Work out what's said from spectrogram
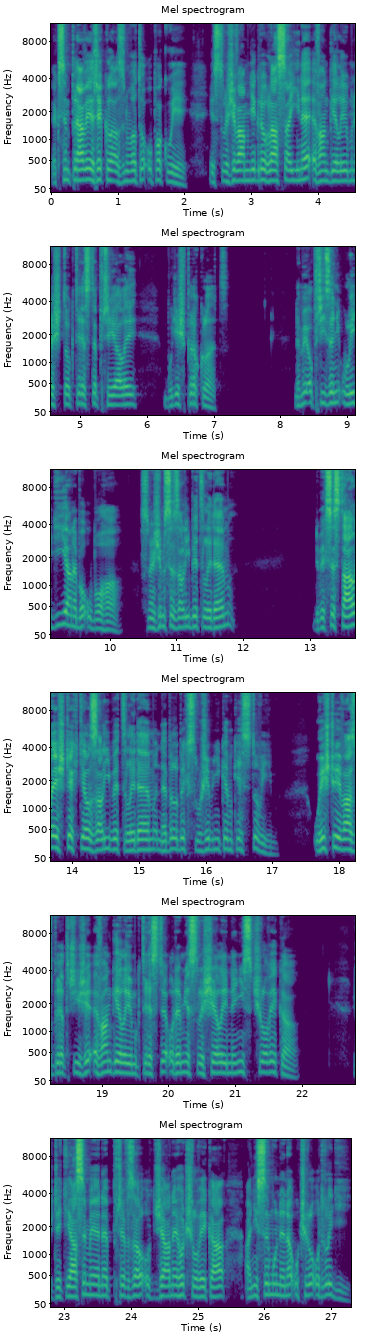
Jak jsem právě řekl a znova to opakuji, jestliže vám někdo hlásá jiné evangelium než to, které jste přijali, budiš proklet. Jde mi o přízeň u lidí anebo u Boha. Snažím se zalíbit lidem. Kdybych se stále ještě chtěl zalíbit lidem, nebyl bych služebníkem Kristovým. Ujišťuji vás, bratři, že evangelium, které jste ode mě slyšeli, není z člověka. Vždyť já jsem je nepřevzal od žádného člověka, ani se mu nenaučil od lidí.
